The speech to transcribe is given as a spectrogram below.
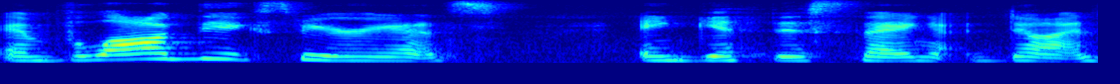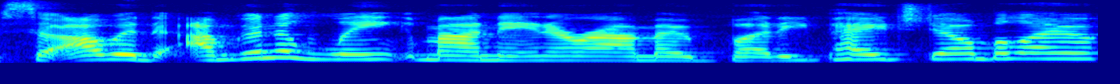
and vlog the experience and get this thing done. So I would, I'm going to link my NaNoWriMo buddy page down below.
